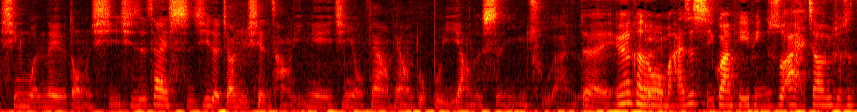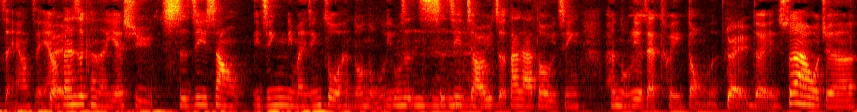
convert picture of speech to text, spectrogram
新闻类的东西，其实在实际的教学现场里面，已经有非常非常多不一样的声音出来了。对，因为可能我们还是习惯批评，就说哎，教育就是怎样怎样，但是可能也许实际上已经你们已经做了很多努力，或是实际教育者大家都已经很努力的在推动了。对对，虽然我觉得。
